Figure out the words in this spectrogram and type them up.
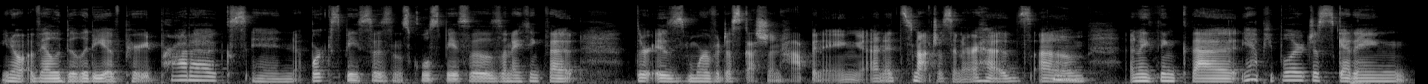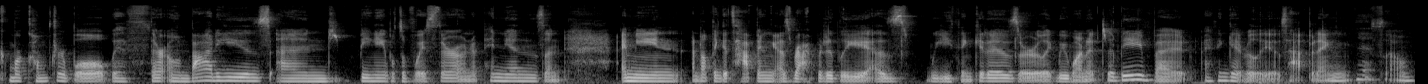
you know, availability of period products in workspaces and school spaces. And I think that there is more of a discussion happening and it's not just in our heads. Um, mm. And I think that, yeah, people are just getting more comfortable with their own bodies and being able to voice their own opinions. And I mean, I don't think it's happening as rapidly as we think it is or like we want it to be, but I think it really is happening. Yeah. So,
